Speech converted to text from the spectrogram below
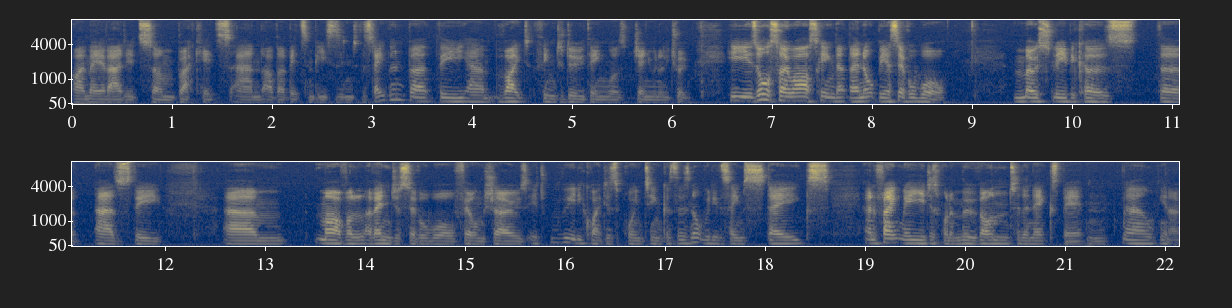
I may have added some brackets and other bits and pieces into the statement, but the um, right thing to do thing was genuinely true. He is also asking that there not be a civil war, mostly because the as the um, Marvel Avengers Civil War film shows, it's really quite disappointing because there's not really the same stakes, and frankly, you just want to move on to the next bit, and well, you know.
